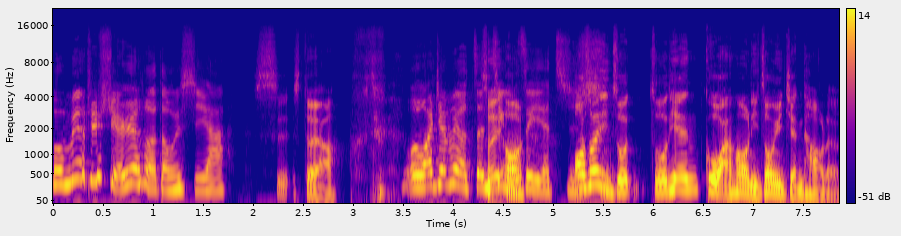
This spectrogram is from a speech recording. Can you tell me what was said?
我没有去学任何东西啊。是，对啊，我完全没有增进我自己的知识。哦，所以你昨昨天过完后，你终于检讨了。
